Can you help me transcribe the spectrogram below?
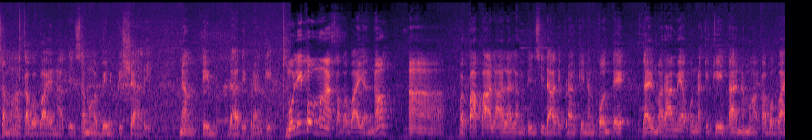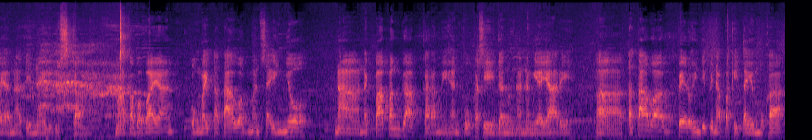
sa mga kababayan natin, sa mga beneficiary ng Team Daddy Frankie. Muli po mga kababayan, no? Ah, magpapaalala lang din si Daddy Frankie ng konti dahil marami akong nakikita ng mga kababayan natin na i-scam. Mga kababayan, kung may tatawag man sa inyo na nagpapanggap, karamihan po kasi ganun ang nangyayari, ah, tatawag pero hindi pinapakita yung mukha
